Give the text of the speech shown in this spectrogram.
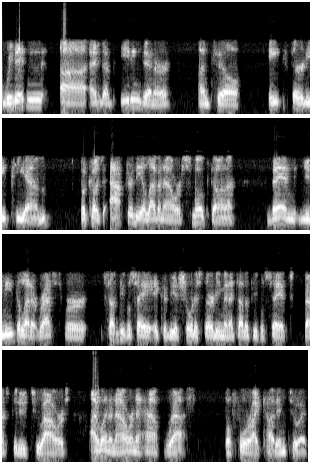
We didn't uh, end up eating dinner until 8.30 p.m. because after the 11 hour smoke, Donna, then you need to let it rest for, some people say it could be as short as 30 minutes. Other people say it's best to do two hours. I went an hour and a half rest before I cut into it.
